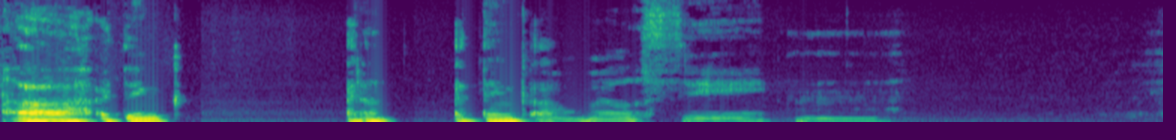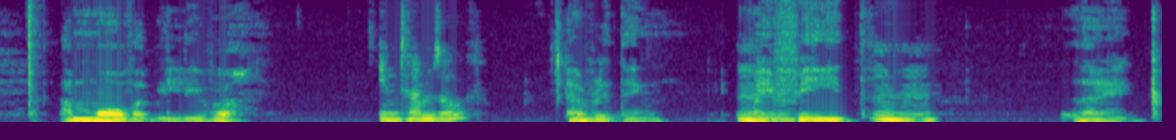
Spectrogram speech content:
Uh, I think I don't. I think I will say hmm, I'm more of a believer. In terms of? Everything, my Mhm. faith, Mm-hmm. like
